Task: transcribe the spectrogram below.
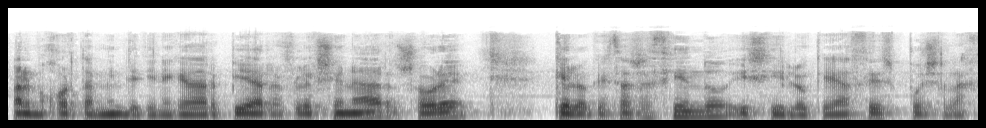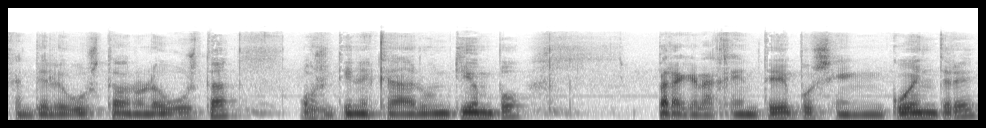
A lo mejor también te tiene que dar pie a reflexionar sobre qué lo que estás haciendo y si lo que haces pues a la gente le gusta o no le gusta, o si tienes que dar un tiempo para que la gente pues encuentre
